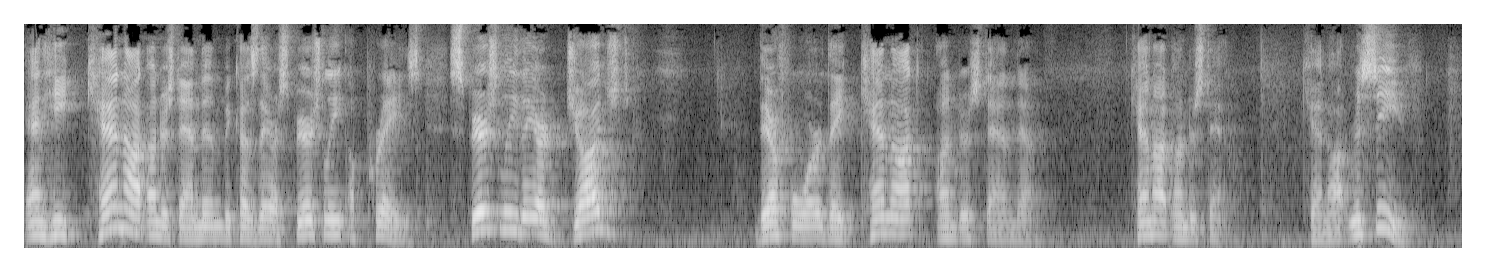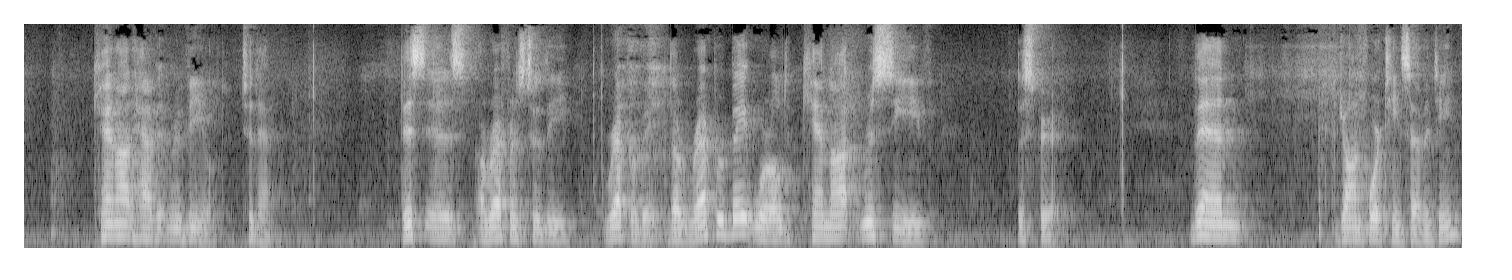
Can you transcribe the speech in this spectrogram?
and he cannot understand them because they are spiritually appraised. Spiritually, they are judged, therefore, they cannot understand them. Cannot understand, cannot receive, cannot have it revealed to them. This is a reference to the reprobate. The reprobate world cannot receive the Spirit. Then, John 14, 17,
